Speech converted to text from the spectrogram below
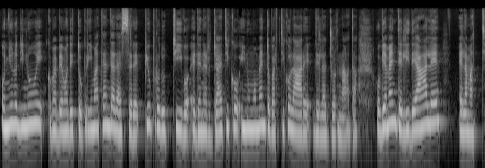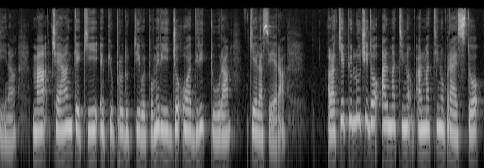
Ognuno di noi, come abbiamo detto prima, tende ad essere più produttivo ed energetico in un momento particolare della giornata. Ovviamente l'ideale è la mattina, ma c'è anche chi è più produttivo il pomeriggio o addirittura chi è la sera. Allora, chi è più lucido al mattino, al mattino presto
